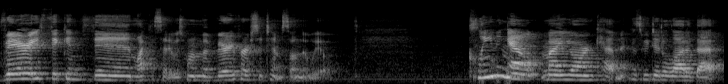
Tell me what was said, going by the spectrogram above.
very thick and thin. Like I said, it was one of my very first attempts on the wheel. cleaning out my yarn cabinet because we did a lot of that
